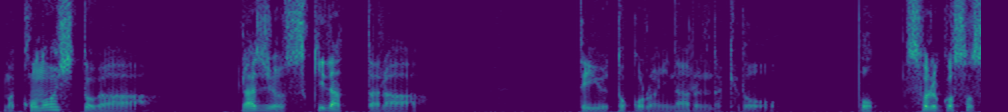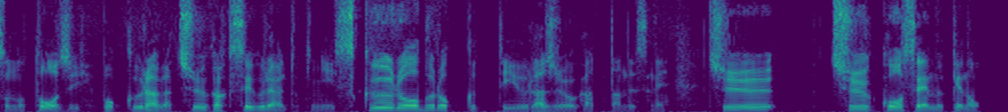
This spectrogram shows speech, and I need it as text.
まあ、この人がラジオ好きだったらっていうところになるんだけど、僕それこそその当時僕らが中学生ぐらいの時にスクール・オブ・ロックっていうラジオがあったんですね。中中高生向けの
